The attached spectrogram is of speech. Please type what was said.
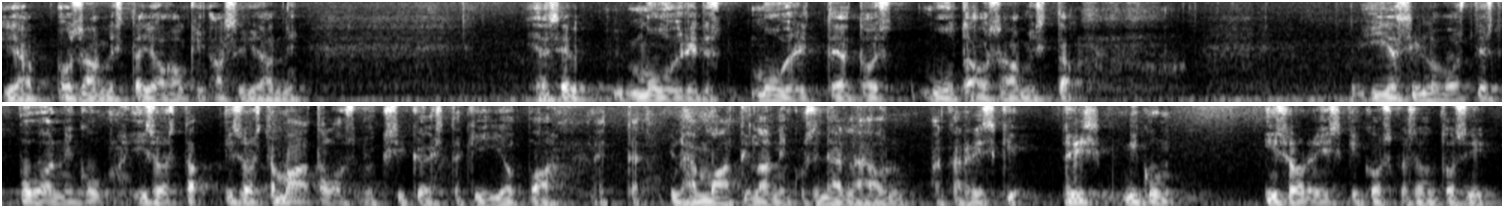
ja osaamista johonkin asiaan, niin ja se muu, yritys, muu yrittäjä toisi muuta osaamista. Ja silloin voisi tietysti puhua niin kuin isoista, isoista maatalousyksiköistäkin jopa. Että kyllähän maatila niin kuin sinällään on aika riski, risk, niin kuin iso riski, koska se on tosi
